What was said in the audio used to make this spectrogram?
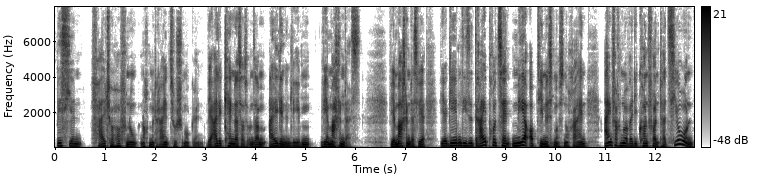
bisschen falsche Hoffnung noch mit reinzuschmuggeln. Wir alle kennen das aus unserem eigenen Leben. Wir machen das. Wir machen das. Wir, wir geben diese drei Prozent mehr Optimismus noch rein, einfach nur, weil die Konfrontation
